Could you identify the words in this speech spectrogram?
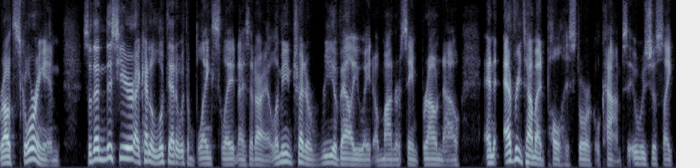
were outscoring him. So then this year, I kind of looked at it with a blank slate and I said, all right, let me try to reevaluate Amon St. Brown now. And every time I'd pull historical comps, it was just like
